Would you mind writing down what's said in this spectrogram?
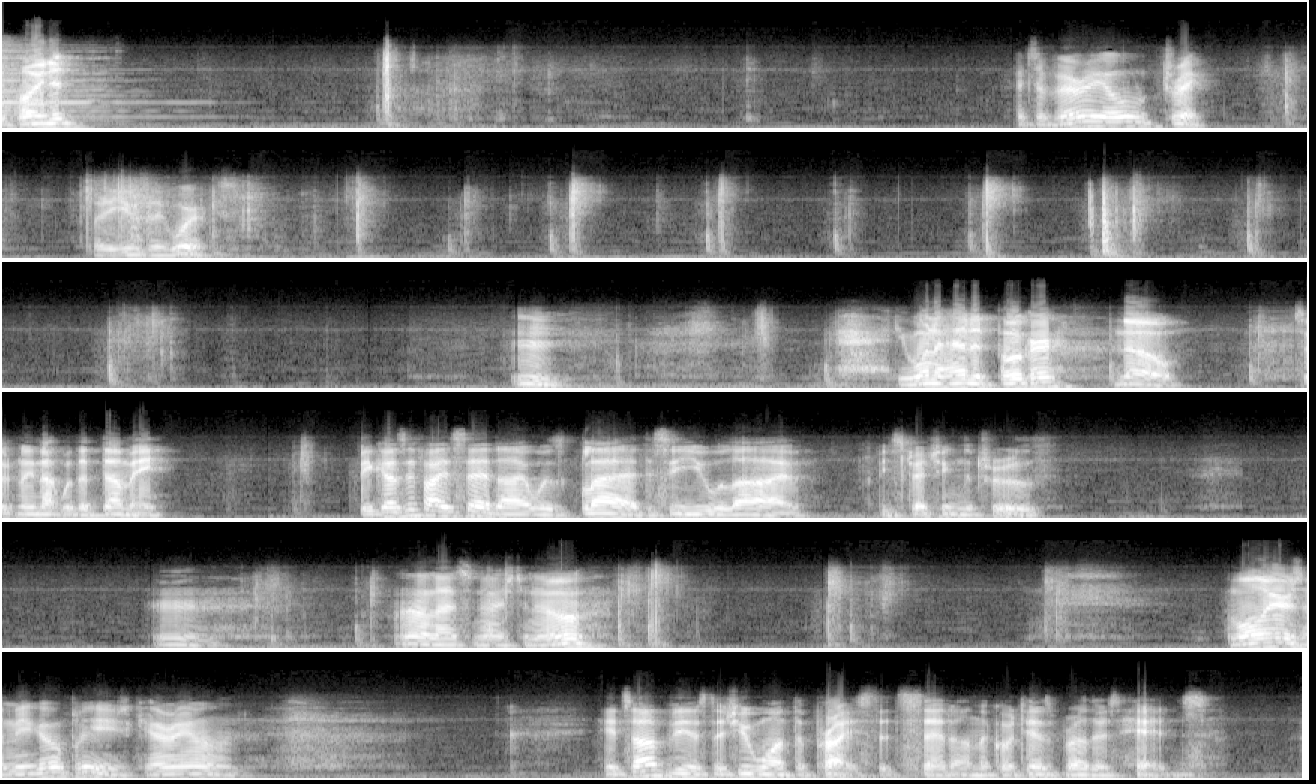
Disappointed? It's a very old trick, but it usually works. Hmm. You want a hand at poker? No. Certainly not with a dummy. Because if I said I was glad to see you alive, I'd be stretching the truth. Hmm. Well, that's nice to know. I'm all ears, amigo. Please carry on. It's obvious that you want the price that's set on the Cortez brothers' heads.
